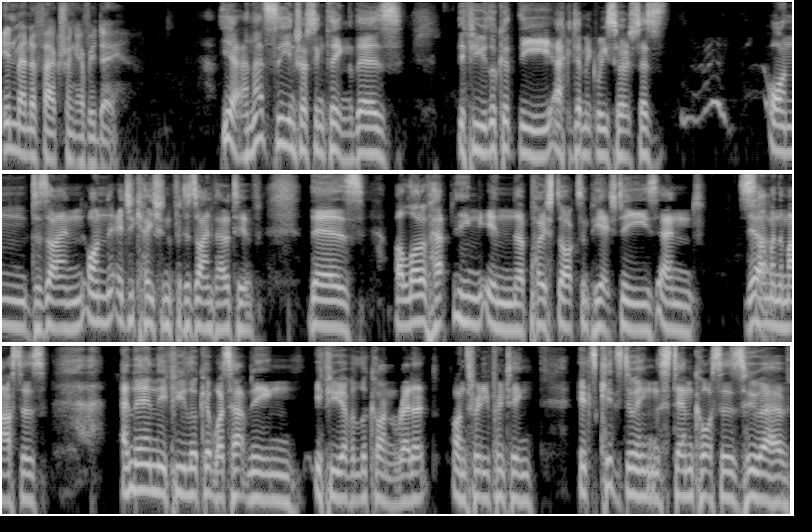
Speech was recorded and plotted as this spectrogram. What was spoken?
in manufacturing every day? Yeah, and that's the interesting thing. There's if you look at the academic research there's on design on education for design additive, there's a lot of happening in the postdocs and PhDs and some yeah. in the masters. And then if you look at what's happening, if you ever look on Reddit on 3D printing, it's kids doing STEM courses who have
